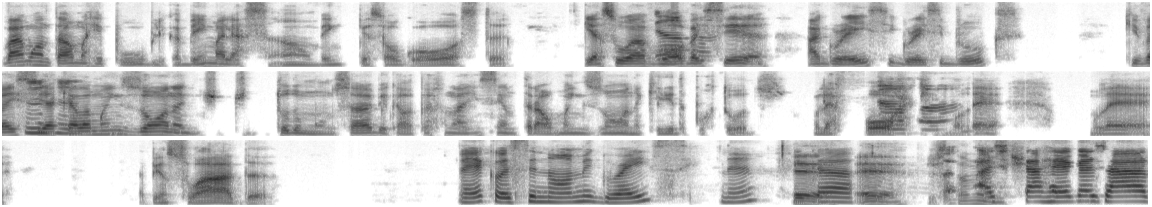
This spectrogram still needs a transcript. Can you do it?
vai montar uma república, bem malhação, bem que o pessoal gosta. E a sua avó vai aham, ser a Grace, Grace Brooks, que vai ser aquela uhum, mãezona de, de todo mundo, sabe? Aquela personagem central, mãezona, querida por todos. Mulher forte, mulher, mulher abençoada. É, com esse nome Grace, né? É, Fica, é, acho que justamente. carrega já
